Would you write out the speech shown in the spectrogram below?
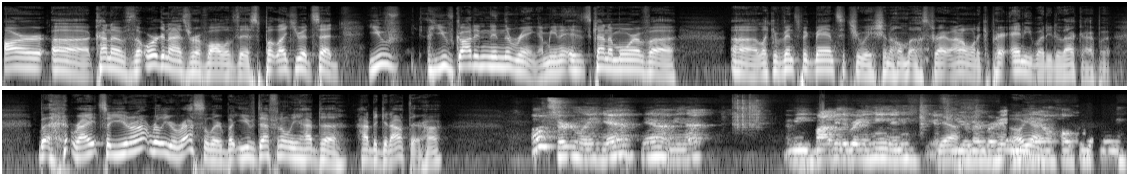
are uh, kind of the organizer of all of this, but like you had said, you've you've gotten in the ring. I mean, it's kind of more of a uh, like a Vince McMahon situation almost, right? I don't want to compare anybody to that guy, but but right. So you're not really a wrestler, but you've definitely had to had to get out there, huh? Oh, certainly. Yeah, yeah. I mean that. I mean Bobby the Brain Heenan, if Yeah. you remember him. Oh, yeah. You know, Hulk Hogan.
